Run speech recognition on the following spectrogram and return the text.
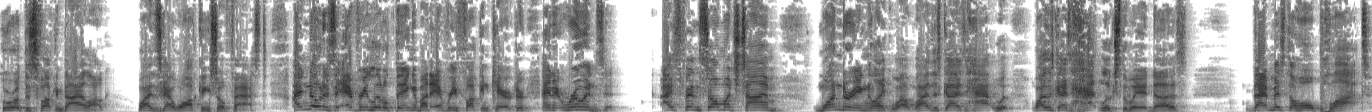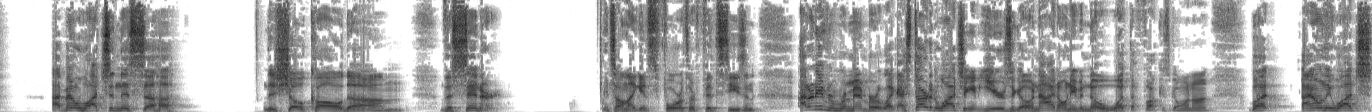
who wrote this fucking dialogue? Why is this guy walking so fast? I notice every little thing about every fucking character and it ruins it. I spend so much time wondering like why, why this guy's hat why this guy's hat looks the way it does I missed the whole plot. I've been watching this uh this show called um The Sinner. It's on like its fourth or fifth season. I don't even remember. Like I started watching it years ago, and now I don't even know what the fuck is going on. But I only watch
